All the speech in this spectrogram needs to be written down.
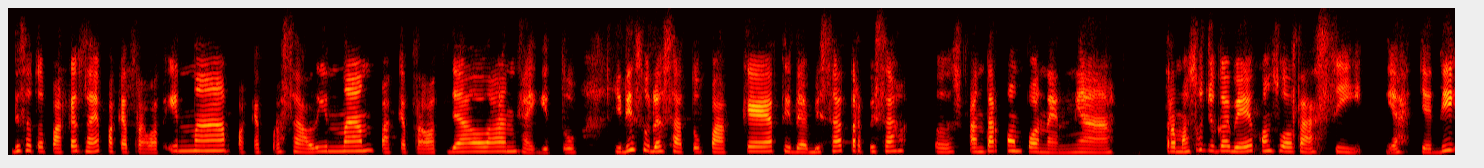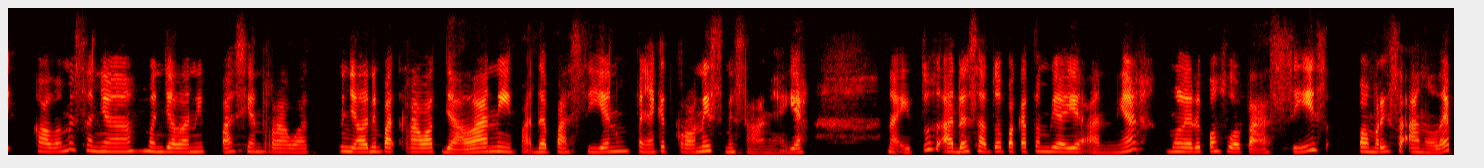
Di satu paket saya paket rawat inap, paket persalinan, paket rawat jalan kayak gitu. Jadi sudah satu paket tidak bisa terpisah uh, antar komponennya termasuk juga biaya konsultasi ya. Jadi kalau misalnya menjalani pasien rawat menjalani rawat jalan nih pada pasien penyakit kronis misalnya ya. Nah, itu ada satu paket pembiayaannya mulai dari konsultasi, pemeriksaan lab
